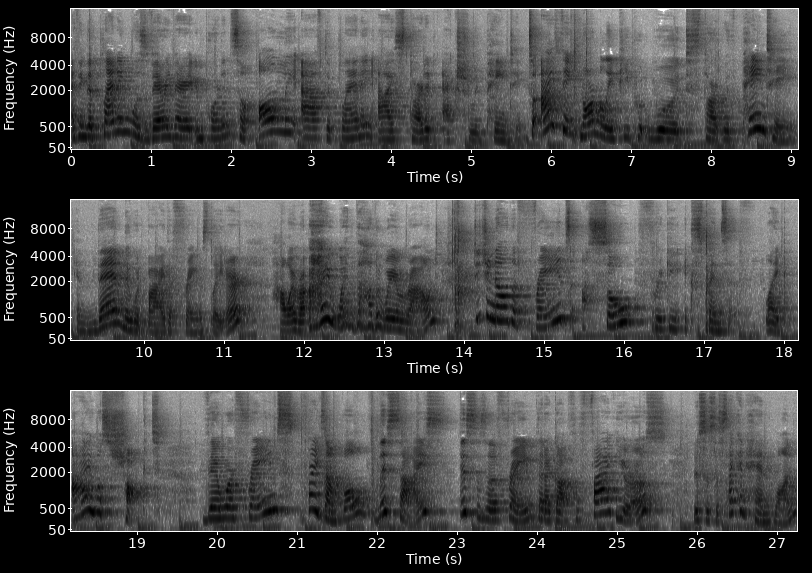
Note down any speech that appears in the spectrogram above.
I think the planning was very, very important. So only after planning, I started actually painting. So I think normally people would start with painting and then they would buy the frames later. However, I went the other way around. Did you know that frames are so freaking expensive? Like I was shocked. There were frames, for example, this size. This is a frame that I got for five euros. This is a second-hand one.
